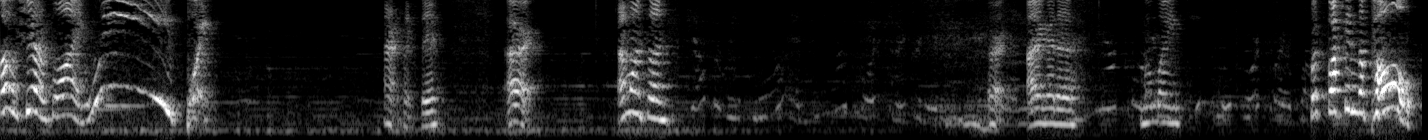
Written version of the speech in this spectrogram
Oh shit, I'm flying. Whee! Boy. Alright, thanks, Dan. Alright. I'm on, son. Alright, I gotta move my Quit fucking the pole!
